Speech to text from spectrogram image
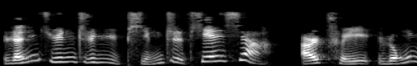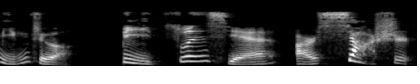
人君之欲平治天下而垂荣名者，必尊贤而下士。”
